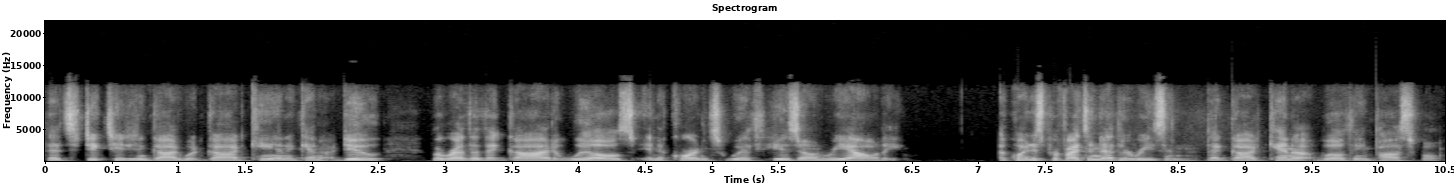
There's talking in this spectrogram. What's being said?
that's dictating to God what God can and cannot do, but rather that God wills in accordance with his own reality. Aquinas provides another reason that God cannot will the impossible.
